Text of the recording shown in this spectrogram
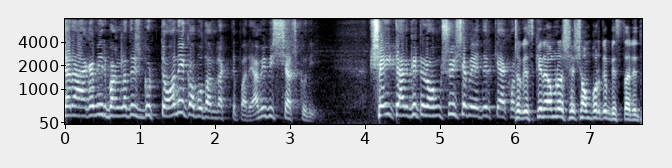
যারা আগামীর বাংলাদেশ গড়তে অনেক অবদান রাখতে পারে। আমি বিশ্বাস করি সেই টার্গেটের অংশ হিসেবে এদেরকে এখন স্ক্রিনে আমরা সে সম্পর্কে বিস্তারিত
